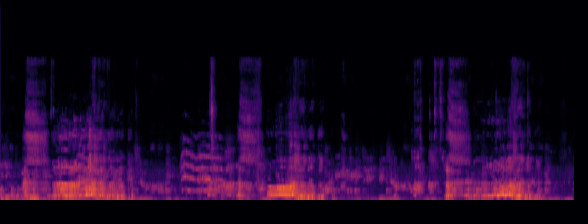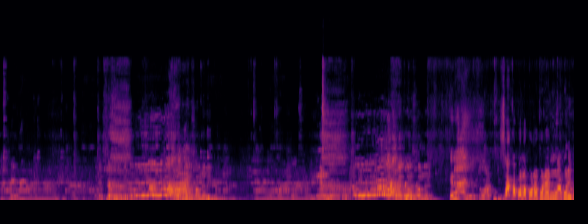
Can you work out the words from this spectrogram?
বললি তো? সামনে দিবি। একবারে সামনে। শাখা পলা পড়া পড়ে নুয়া পড়িব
